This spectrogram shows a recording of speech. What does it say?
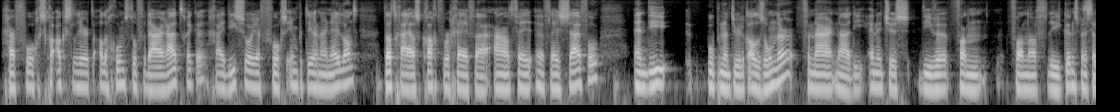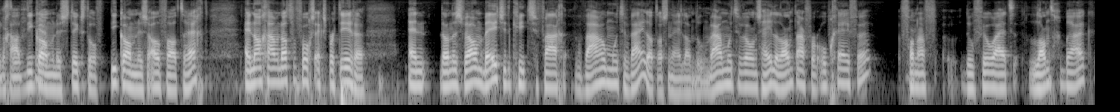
Ga je vervolgens geaccelereerd alle grondstoffen daar eruit trekken. Ga je die soja vervolgens importeren naar Nederland. Dat ga je als krachtvoer geven aan het uh, vlees en zuivel. En die poepen natuurlijk alles onder. Vandaar nou, die ennetjes die we van, vanaf die kunstmest hebben gehaald. Die komen dus stikstof, die komen dus overal terecht. En dan gaan we dat vervolgens exporteren. En dan is wel een beetje de kritische vraag: waarom moeten wij dat als Nederland doen? Waarom moeten we ons hele land daarvoor opgeven vanaf de hoeveelheid landgebruik?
